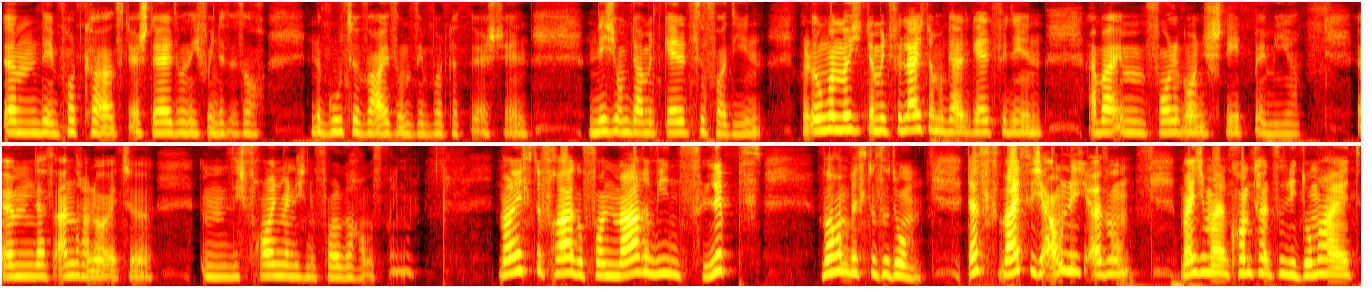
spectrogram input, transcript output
ähm, den Podcast erstellt und ich finde, das ist auch eine gute Weise, um den Podcast zu erstellen. Nicht um damit Geld zu verdienen. Weil irgendwann möchte ich damit vielleicht noch mal Geld verdienen, aber im Vordergrund steht bei mir ähm, dass andere Leute ähm, sich freuen, wenn ich eine Folge rausbringe. Neueste Frage von Marvin Flips. Warum bist du so dumm? Das weiß ich auch nicht. Also manchmal kommt halt so die Dummheit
